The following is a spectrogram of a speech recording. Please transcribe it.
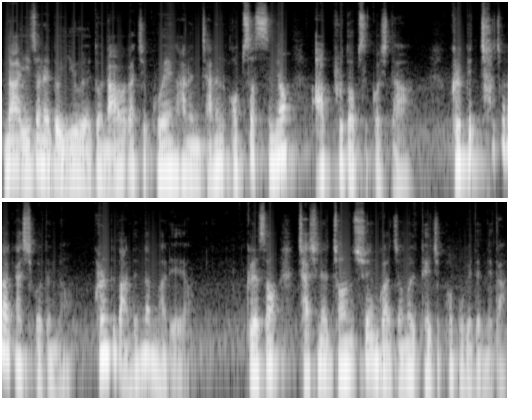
나 이전에도 이후에도 나와 같이 고행하는 자는 없었으며 앞으로도 없을 것이다. 그렇게 처절하게 하시거든요. 그런데도 안 된단 말이에요. 그래서 자신의 전 수행 과정을 되짚어 보게 됩니다.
